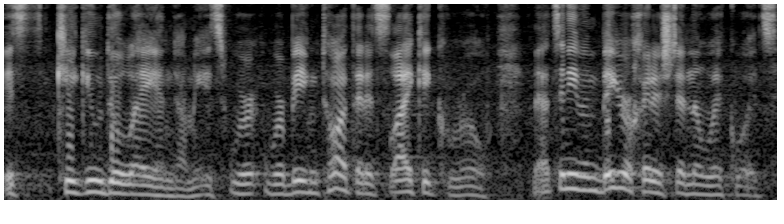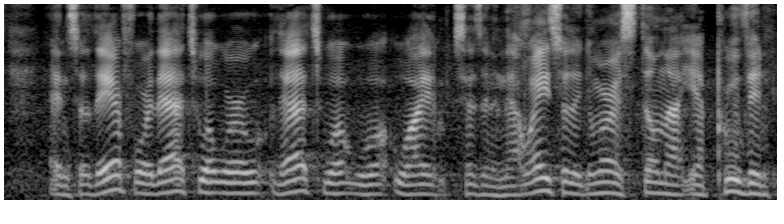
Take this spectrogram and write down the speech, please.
it's kigudole and dummy. It's we're, we're being taught that it's like it grew. That's an even bigger chiddush than the liquids, and so therefore that's what we're that's what why it says it in that way. So the Gemara is still not yet proven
